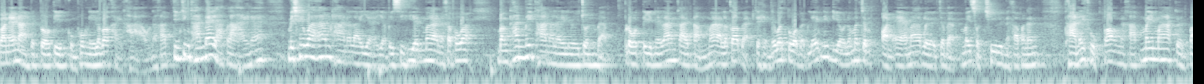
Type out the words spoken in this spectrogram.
ก็แนะนำเป็นโปรตีนกลุ่มพวกนี้แล้วก็ไข่ขาวนะครับ จริง ๆ ทานได้หลากหลายนะ ไม่ใช่ว่าห้ามทานอะไรอย่าอย่าไปซีเรียสมากนะครับ เพราะว่าบางท่านไม่ทานอะไรเลยจนแบบโปรตีนในร่างกายต่ำมาก แล้วก็แบบจะเห็นได้ว่าตัวแบบเล็กนิดเดียว แล้วมันจะอ่อนแอมากเลยจะแบบไม่สดชื่นนะครับ เพราะนั้นทานให้ถูกต้องนะครับ ไม่มากเกินไป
